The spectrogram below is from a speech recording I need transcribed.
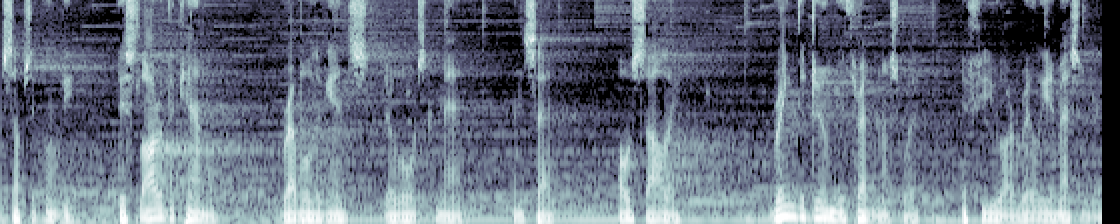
Subsequently, they slaughtered the camel, rebelled against their Lord's command, and said, O Saleh, bring the doom you threaten us with, if you are really a messenger.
